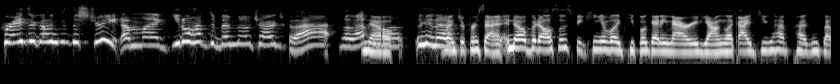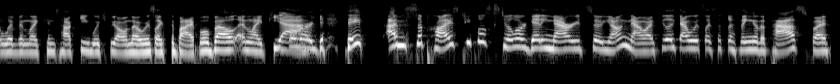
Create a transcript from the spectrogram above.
parades are going through the street. I'm like, you don't have to Venmo charge for that. So that's no, you know, hundred percent. No, but also speaking of like people getting married young, like I do have cousins that live in like Kentucky, which we all know is like the Bible Belt, and like people yeah. are they. I'm surprised people still are getting married so young now. I feel like that was like such a thing of the past, but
